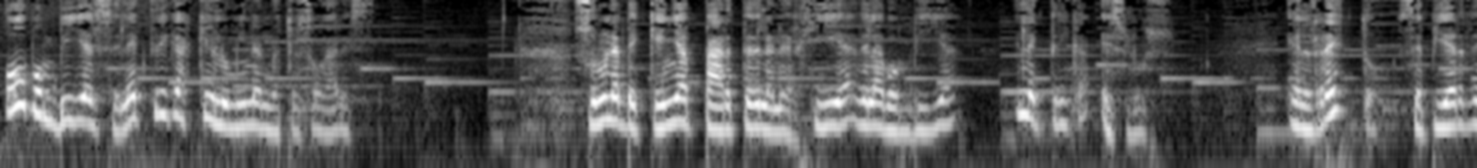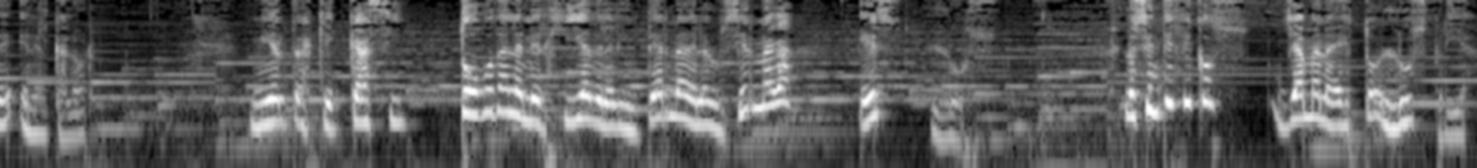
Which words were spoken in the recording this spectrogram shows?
o bombillas eléctricas que iluminan nuestros hogares. Son una pequeña parte de la energía de la bombilla eléctrica es luz. El resto se pierde en el calor. Mientras que casi toda la energía de la linterna de la luciérnaga es luz. Los científicos llaman a esto luz fría.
